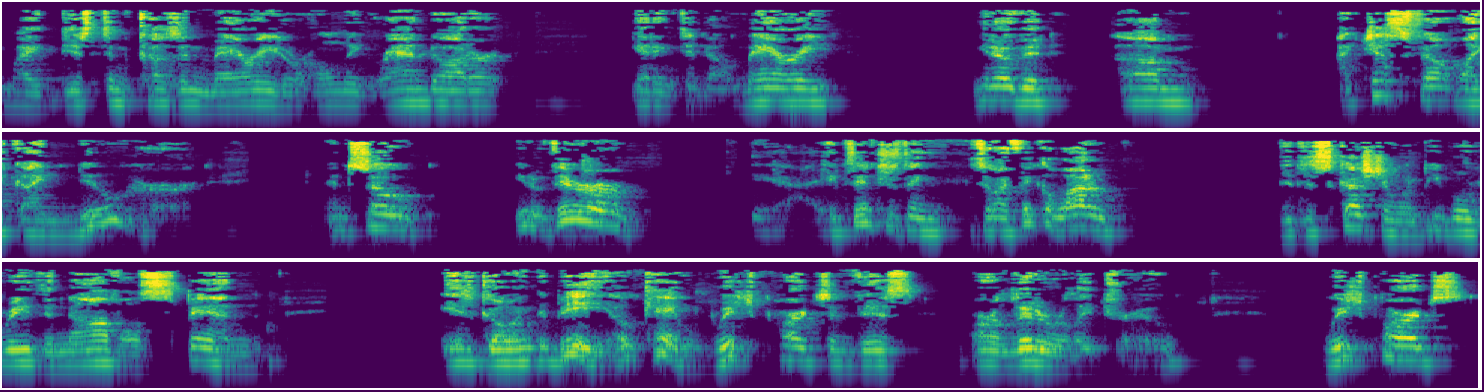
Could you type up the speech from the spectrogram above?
my distant cousin Mary, her only granddaughter, getting to know Mary, you know, that um, I just felt like I knew her. And so, you know, there are, yeah, it's interesting. So I think a lot of the discussion when people read the novel Spin is going to be okay, which parts of this are literally true? Which parts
